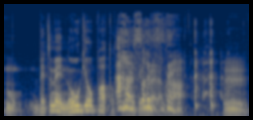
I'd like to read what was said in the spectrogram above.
もう別名農業パートって言われてるぐらいだから。うん、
